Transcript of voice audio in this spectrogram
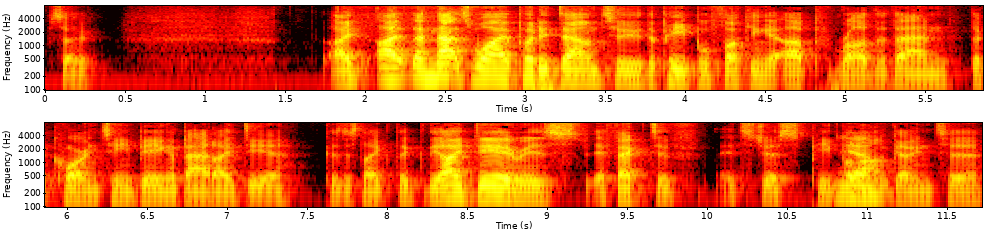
So. I, I and that's why I put it down to the people fucking it up rather than the quarantine being a bad idea because it's like the the idea is effective. It's just people Yeah. aren't going to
